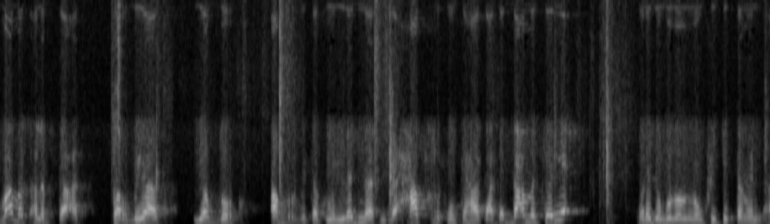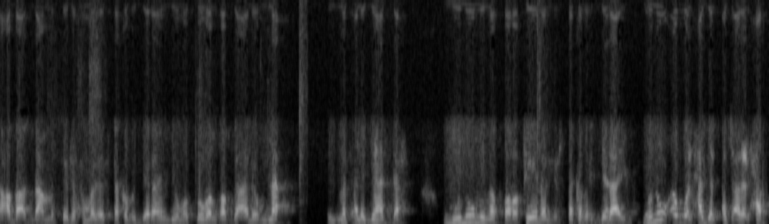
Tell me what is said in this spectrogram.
ما مسألة بتاعت فرضيات يصدر أمر بتكوين لجنة لحصر انتهاكات الدعم السريع. ونجي نقول إنه في ستة من أعضاء الدعم السريع هم اللي ارتكبوا الجرائم دي ومطلوب القبض عليهم. لا المسألة جادة. منو من الطرفين اللي ارتكب الجرائم؟ منو أول حاجة اشعل الحرب؟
